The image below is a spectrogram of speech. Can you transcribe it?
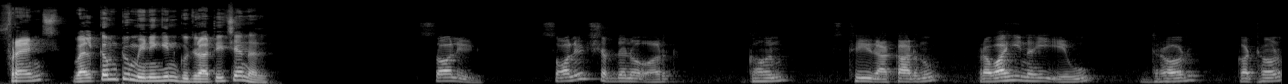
Friends welcome to meaning in Gujarati channel solid solid શબ્દનો અર્થ ઘન, સ્થિર આકારનું, પ્રવાહી નહીં એવું, દ્રઢ, કઠણ,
